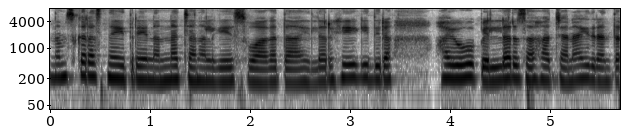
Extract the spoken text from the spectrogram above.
ನಮಸ್ಕಾರ ಸ್ನೇಹಿತರೆ, ನನ್ನ ಚಾನಲ್ಗೆ ಸ್ವಾಗತ. ಎಲ್ಲರೂ ಹೇಗಿದ್ದೀರಾ? ಐ ಹೋಪ್ ಎಲ್ಲರೂ ಸಹ ಚೆನ್ನಾಗಿದ್ದೀರ ಅಂತ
